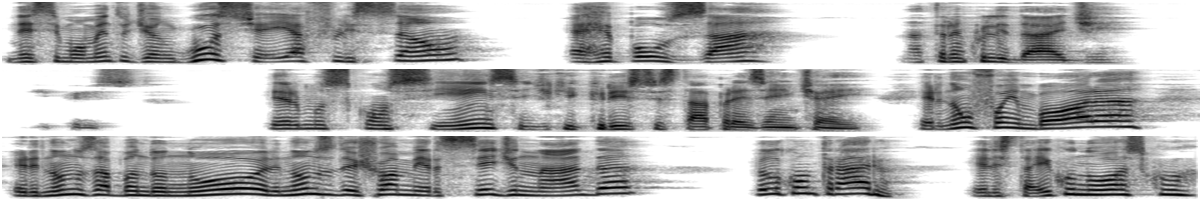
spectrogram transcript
nesse momento de angústia e aflição, é repousar na tranquilidade de Cristo. Termos consciência de que Cristo está presente aí. Ele não foi embora, ele não nos abandonou, ele não nos deixou à mercê de nada. Pelo contrário, ele está aí conosco,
